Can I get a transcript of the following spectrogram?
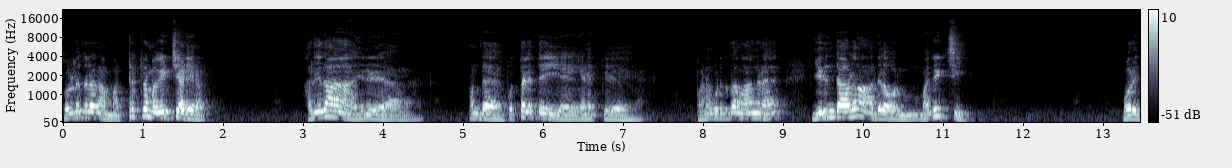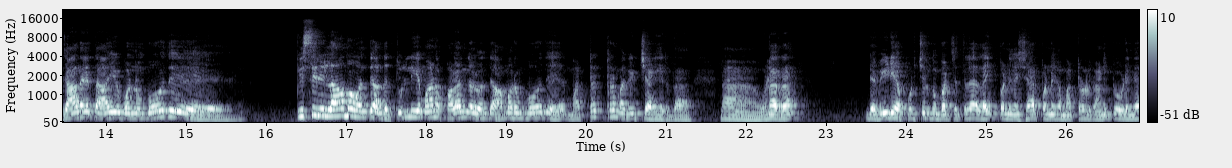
சொல்கிறதுல நான் மற்றற்ற மகிழ்ச்சி அடைகிறேன். அதுதான் தான் என்னுடைய அந்த புத்தகத்தை எனக்கு பணம் கொடுத்து தான் வாங்கினேன். இருந்தாலும் அதில் ஒரு மகிழ்ச்சி. ஒரு ஜாதகத்தை ஆய்வு பண்ணும்போது பிசிறு இல்லாமல் வந்து அந்த துல்லியமான பலன்கள் வந்து அமரும்போது மற்றற்ற மகிழ்ச்சி அடைகிறதா நான் உணர்கிறேன் இந்த வீடியோ பிடிச்சிருக்கும் பட்சத்தில் லைக் பண்ணுங்கள் ஷேர் பண்ணுங்கள் மற்றவர்களுக்கு அனுப்பி விடுங்க.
